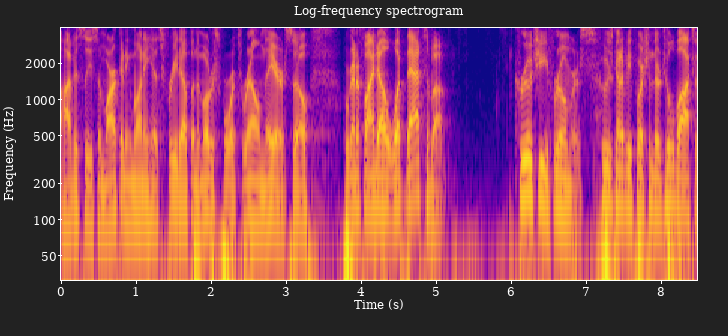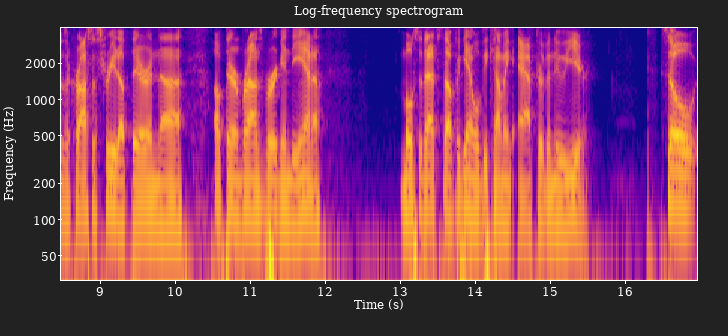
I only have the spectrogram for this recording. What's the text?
obviously some marketing money has freed up in the motorsports realm there. So we're going to find out what that's about. Crew chief rumors: Who's going to be pushing their toolboxes across the street up there in uh, up there in Brownsburg, Indiana? Most of that stuff again will be coming after the new year. So,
